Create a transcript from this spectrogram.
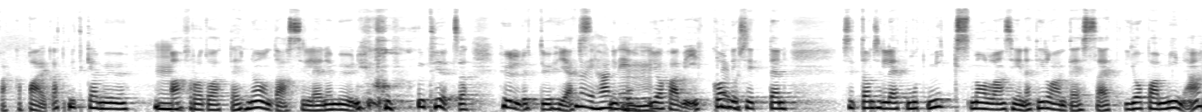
vaikka paikat, mitkä myy mm. afrotuotteet, ne on taas silleen, ne myy niin kuin, tiedätkö, hyllyt tyhjäksi No ihan niin kuin niin. joka viikko. Niin sitten, sitten on silleen, että mut miksi me ollaan siinä tilanteessa, että jopa minä,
